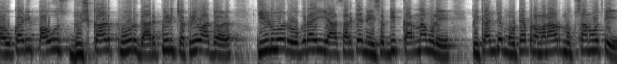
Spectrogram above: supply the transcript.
अवकाळी पाऊस दुष्काळ पूर गारपीट चक्रीवादळ कीड व रोगराई यासारख्या नैसर्गिक कारणामुळे पिकांचे मोठ्या प्रमाणावर नुकसान होते.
